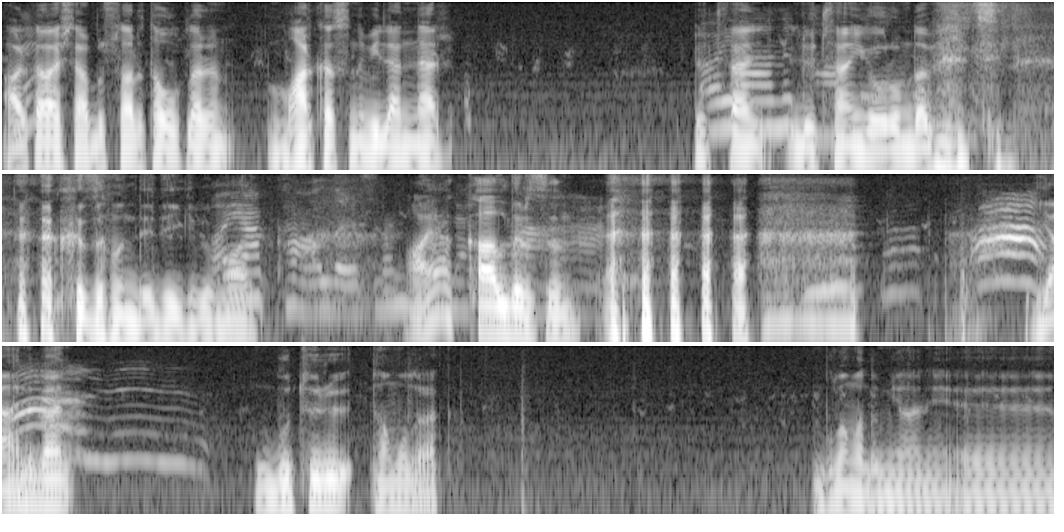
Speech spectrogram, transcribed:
Arkadaşlar bu sarı tavukların markasını bilenler lütfen Ayağını lütfen kaldırsın. yorumda belirtin. Kızımın dediği gibi mark Ayak kaldırsın. ayak kaldırsın. yani ben bu türü tam olarak bulamadım yani. Ee,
